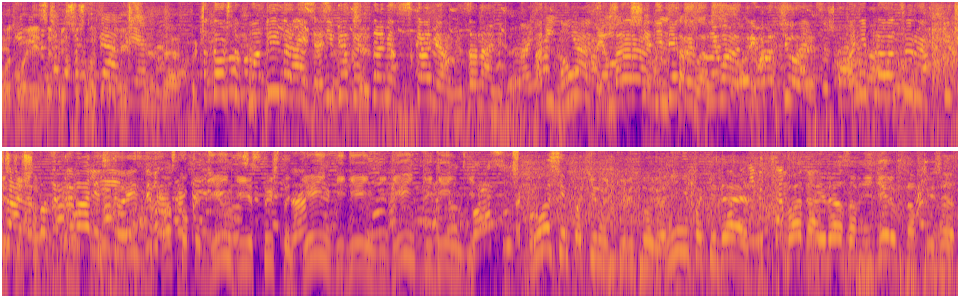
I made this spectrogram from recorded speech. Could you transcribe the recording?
Вот полиция присутствует. Полиция, да. Для того, чтобы воды налить, они бегают с нами с камерами за нами. Три дня, прям вообще Они бегают, снимают репортеры. Они провоцируют специально, позакрывали все, У вас издеваются. только деньги и слышно. Деньги, деньги, деньги, деньги. Просим покинуть территорию, они не покидают. Два-три раза в неделю к нам приезжают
